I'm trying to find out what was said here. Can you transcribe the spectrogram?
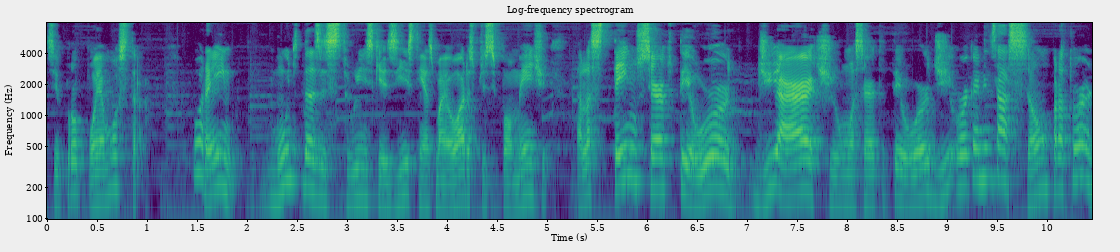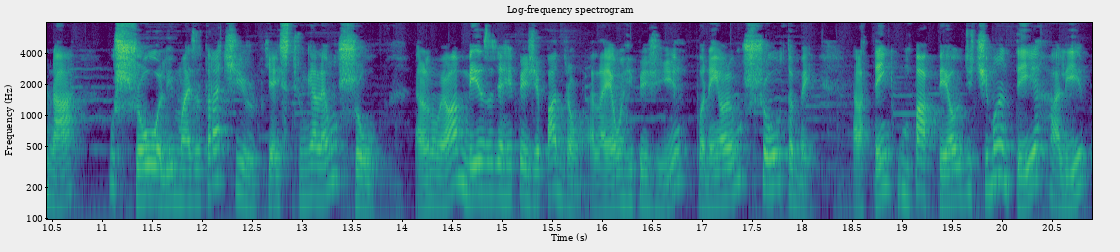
se propõe a mostrar. Porém, muitas das streams que existem, as maiores principalmente, elas têm um certo teor de arte, uma certa teor de organização para tornar o show ali mais atrativo, porque a stream ela é um show. Ela não é uma mesa de RPG padrão, ela é um RPG, porém ela é um show também. Ela tem um papel de te manter ali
